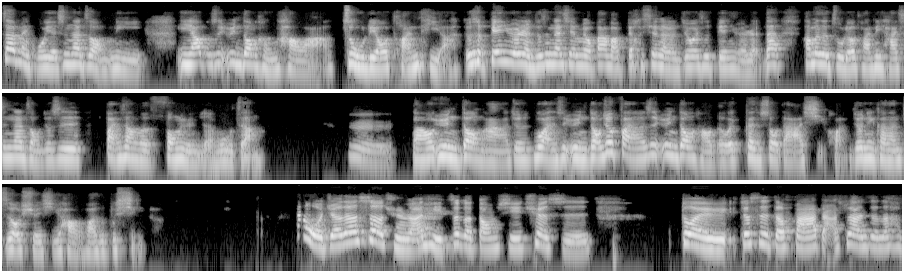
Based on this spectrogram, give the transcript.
在美国也是那种你你要不是运动很好啊，主流团体啊，就是边缘人，就是那些没有办法表现的人就会是边缘人，但他们的主流团体还是那种就是班上的风云人物这样。嗯，然后运动啊，就是不管是运动，就反而是运动好的会更受大家喜欢。就你可能只有学习好的话是不行的。那我觉得社群软体这个东西确实对于就是的发达，虽然真的很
